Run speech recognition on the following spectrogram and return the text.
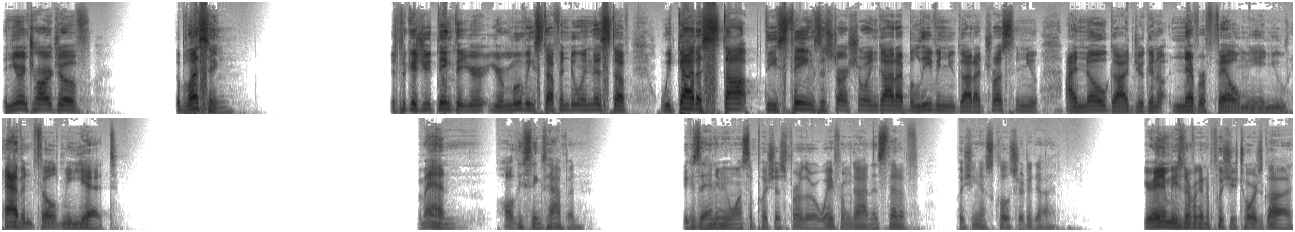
then you're in charge of the blessing. Just because you think that you're, you're moving stuff and doing this stuff, we got to stop these things and start showing God, I believe in you, God, I trust in you. I know, God, you're going to never fail me, and you haven't failed me yet. But man, all these things happen because the enemy wants to push us further away from God instead of pushing us closer to God. Your enemy is never going to push you towards God.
